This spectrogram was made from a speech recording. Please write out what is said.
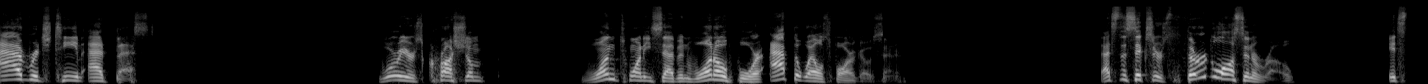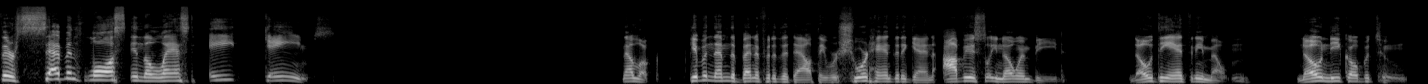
average team at best. Warriors crush them 127 104 at the Wells Fargo Center. That's the Sixers' third loss in a row. It's their seventh loss in the last eight games. Now, look, given them the benefit of the doubt, they were shorthanded again. Obviously, no Embiid, no De'Anthony Melton, no Nico Batum,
